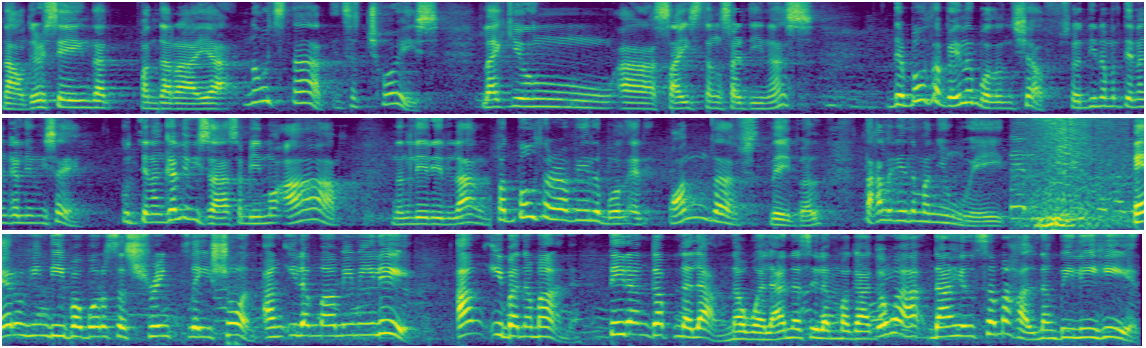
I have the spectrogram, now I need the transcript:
Now, they're saying that pandaraya. No, it's not. It's a choice. Like yung ah, size ng sardinas, they're both available on the shelf. So, hindi naman tinanggal yung isa eh. Kung tinanggal yung isa, sabihin mo, ah, nanlirin lang. But both are available and on the label, nakalagay naman yung weight. Pero hindi pabor sa shrinkflation ang ilang mamimili. Ang iba naman, tinanggap na lang na wala na silang magagawa dahil sa mahal ng bilihin.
